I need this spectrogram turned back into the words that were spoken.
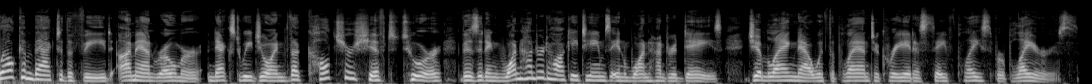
Welcome back to the feed. I'm Ann Rohmer. Next, we join the Culture Shift Tour, visiting 100 hockey teams in 100 days. Jim Lang now with the plan to create a safe place for players.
